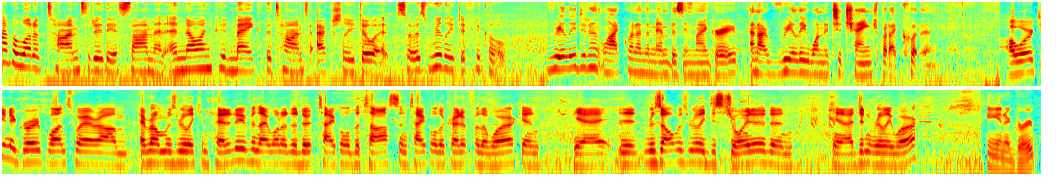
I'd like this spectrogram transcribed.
have a lot of time to do the assignment and no one could make the time to actually do it, so it was really difficult. Really didn't like one of the members in my group and I really wanted to change but I couldn't. I worked in a group once where um, everyone was really competitive and they wanted to do, take all the tasks and take all the credit for the work and yeah, the result was really disjointed and you know, it didn't really work. Working in a group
